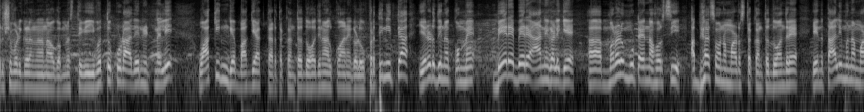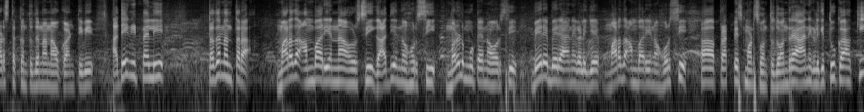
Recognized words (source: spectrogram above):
ದೃಶ್ಯವಳಿಗಳನ್ನು ನಾವು ಗಮನಿಸ್ತೀವಿ. ಇವತ್ತು ಕೂಡ ಅದೇ ನಿಟ್ಟಿನಲ್ಲಿ ವಾಕಿಂಗ್ಗೆ ಭಾಗಿಯಾಗ್ತಾ ಇರ್ತಕ್ಕಂಥದ್ದು ಹದಿನಾಲ್ಕು ಆನೆಗಳು. ಪ್ರತಿನಿತ್ಯ ಎರಡು ದಿನಕ್ಕೊಮ್ಮೆ ಬೇರೆ ಬೇರೆ ಆನೆಗಳಿಗೆ ಮರಳು ಮೂಟೆಯನ್ನು ಹೊರಿಸಿ ಅಭ್ಯಾಸವನ್ನು ಮಾಡಿಸ್ತಕ್ಕಂಥದ್ದು. ಅಂದರೆ ಏನು ತಾಲೀಮನ್ನು ಮಾಡಿಸ್ತಕ್ಕಂಥದ್ದನ್ನು ನಾವು ಕಾಣ್ತೀವಿ. ಅದೇ ನಿಟ್ಟಿನಲ್ಲಿ ತದನಂತರ ಮರದ ಅಂಬಾರಿಯನ್ನು ಹೊರಿಸಿ, ಗಾದಿಯನ್ನು ಹೊರಿಸಿ, ಮರಳು ಮೂಟೆಯನ್ನು ಹೊರಿಸಿ, ಬೇರೆ ಬೇರೆ ಆನೆಗಳಿಗೆ ಮರದ ಅಂಬಾರಿಯನ್ನು ಹೊರಿಸಿ ಪ್ರಾಕ್ಟೀಸ್ ಮಾಡಿಸುವಂಥದ್ದು. ಅಂದರೆ ಆನೆಗಳಿಗೆ ತೂಕ ಹಾಕಿ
